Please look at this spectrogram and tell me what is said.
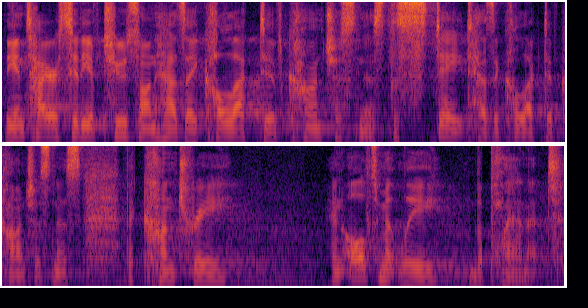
The entire city of Tucson has a collective consciousness. The state has a collective consciousness, the country, and ultimately the planet.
